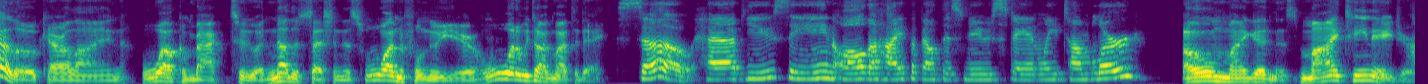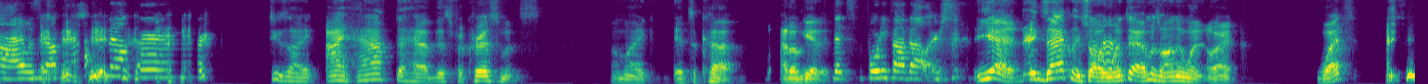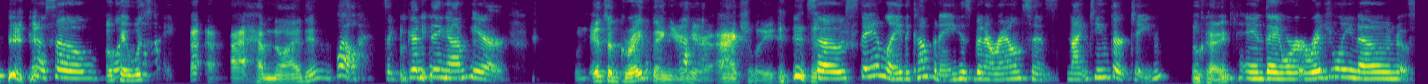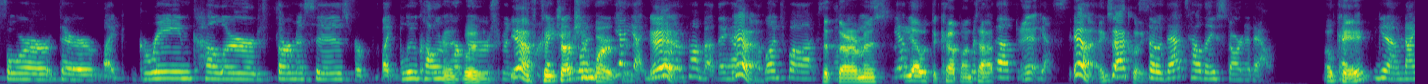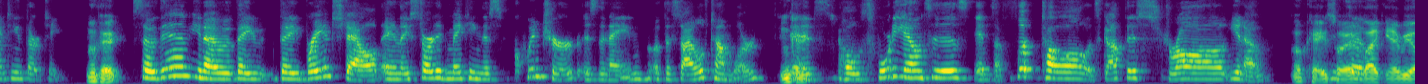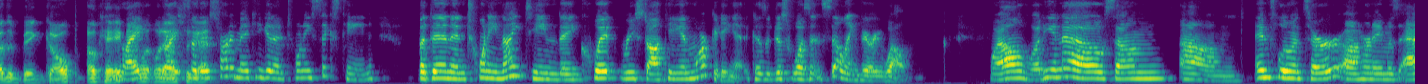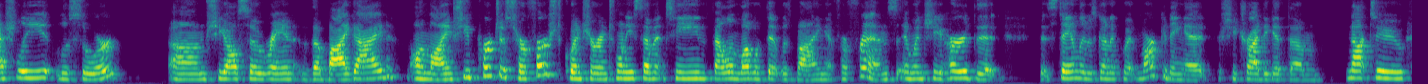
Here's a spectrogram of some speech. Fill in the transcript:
Hello, Caroline. Welcome back to another session this wonderful new year. What are we talking about today? So, have you seen all the hype about this new Stanley tumbler? Oh my goodness, my teenager. I was about to ask about her. She's like, I have to have this for Christmas. I'm like, it's a cup. I don't get it. That's $45. Yeah, exactly. So I went to Amazon and went, all right, what? Yeah, so Okay, what's what's- the? I, I have no idea. Well, it's a good thing I'm here. It's a great thing you're here, actually. So, Stanley, the company, has been around since 1913, okay. and they were originally known for their like green colored thermoses for like blue collar Yeah, workers. but- yeah, construction workers. yeah, you know Yeah. what I'm talking about. They have Yeah. a lunchbox, The thermos. Yep. Yeah, with the cup on With the top. cup, yeah. yes. Yeah, exactly. So that's how they started out. okay. You know, 1913. Okay. So then, you know, they they branched out and they started making this quencher is the name of the style of tumbler. And Okay. it holds 40 ounces, it's a foot tall, it's got this straw, you know, Okay. So, So- like every other big gulp. Okay. right? What, what right. So they started making it in 2016, but then in 2019 they quit restocking and marketing it because it just wasn't selling very well. Well, what do you know? Some um, influencer, uh, her name was Ashley Lesueur. Um, she also ran the Buy Guide online. She purchased her first quencher in 2017, fell in love with it, was buying it for friends. And when she heard that that Stanley was going to quit marketing it, she tried to get them not to.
